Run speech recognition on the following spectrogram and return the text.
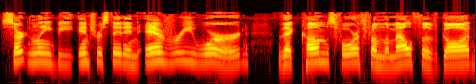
certainly be interested in every word that comes forth from the mouth of God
